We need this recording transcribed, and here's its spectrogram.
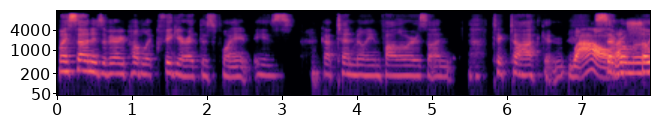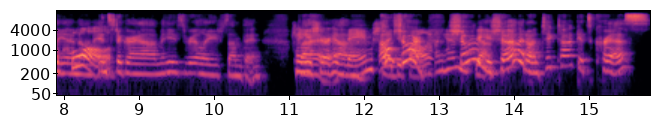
my son is a very public figure at this point, he's got 10 million followers on TikTok and wow, several million so cool. on Instagram. He's really something. Can but, you share his um, name? Should oh, sure. Sure, yeah. you should. On TikTok, it's Chris.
